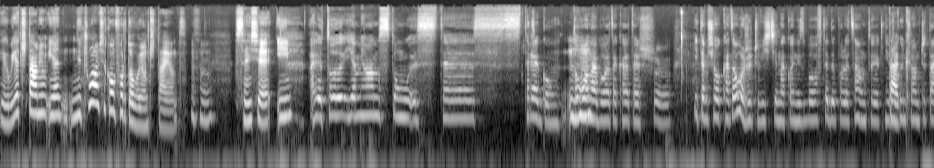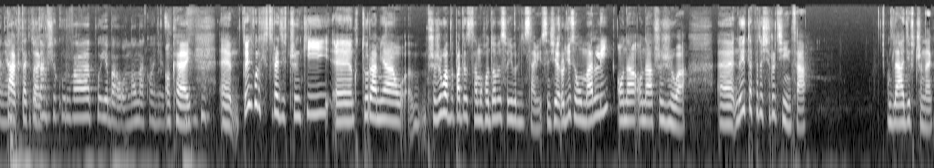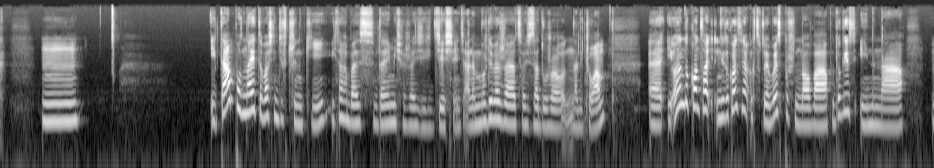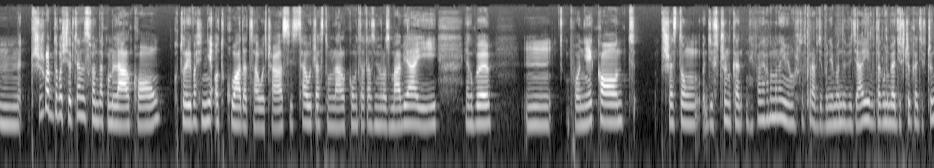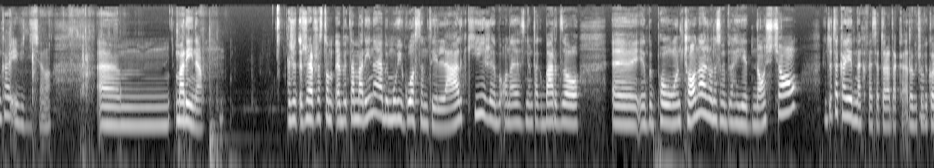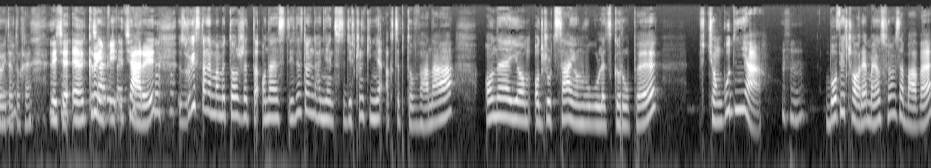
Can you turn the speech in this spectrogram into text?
Jakby ja czytałam ją i ja nie czułam się komfortowo ją czytając. Mhm. W sensie i Ale to ja miałam z tą, z te, z Tregą. To Mhm. ona była taka też... y, I tam się okazało rzeczywiście na koniec, bo wtedy polecałam to, jak nie Tak. dokończyłam czytania. tak, tak, to tak. tam się kurwa pojebało, no na koniec. Okej. E, To jest w ogóle historia dziewczynki, e, która miał, przeżyła wypadek samochodowy z swoimi rodzicami. W sensie rodzice umarli, ona, ona przeżyła. E, No i trafia do sierocińca dla dziewczynek. Mm. I tam poznaje te właśnie dziewczynki. Ich tam chyba jest, wydaje mi się, że jest ich 10, ale możliwe, że coś za dużo naliczyłam. E, I one do końca, nie do końca ją akceptują, bo jest proszynowa, po drugie jest inna. Mm, Przyszła do tego sierocińca ze swoją taką lalką, której właśnie nie odkłada cały czas, jest cały czas tą lalką, cały czas z nią rozmawia i jakby mm, poniekąd przez tą dziewczynkę, nie pamiętam jak ona ma na imię, muszę to sprawdzić, bo nie będę wiedziała, i tak mówiła dziewczynka, dziewczynka i widzicie, no. Em, Marina. Że, że przez tą, jakby ta Marina jakby mówi głosem tej lalki, że jakby ona jest z nią tak bardzo e, jakby połączona, że one są jakby trochę jednością. I to taka jedna kwestia, która taka robi człowiekowi Okej. tak trochę, wiecie, e, creepy, takie. ciary. Z drugiej strony mamy to, że ta, ona jest z jednej strony nie, jest dziewczynki nieakceptowana, one ją odrzucają w ogóle z grupy w ciągu dnia, Mhm. bo wieczorem mają swoją zabawę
